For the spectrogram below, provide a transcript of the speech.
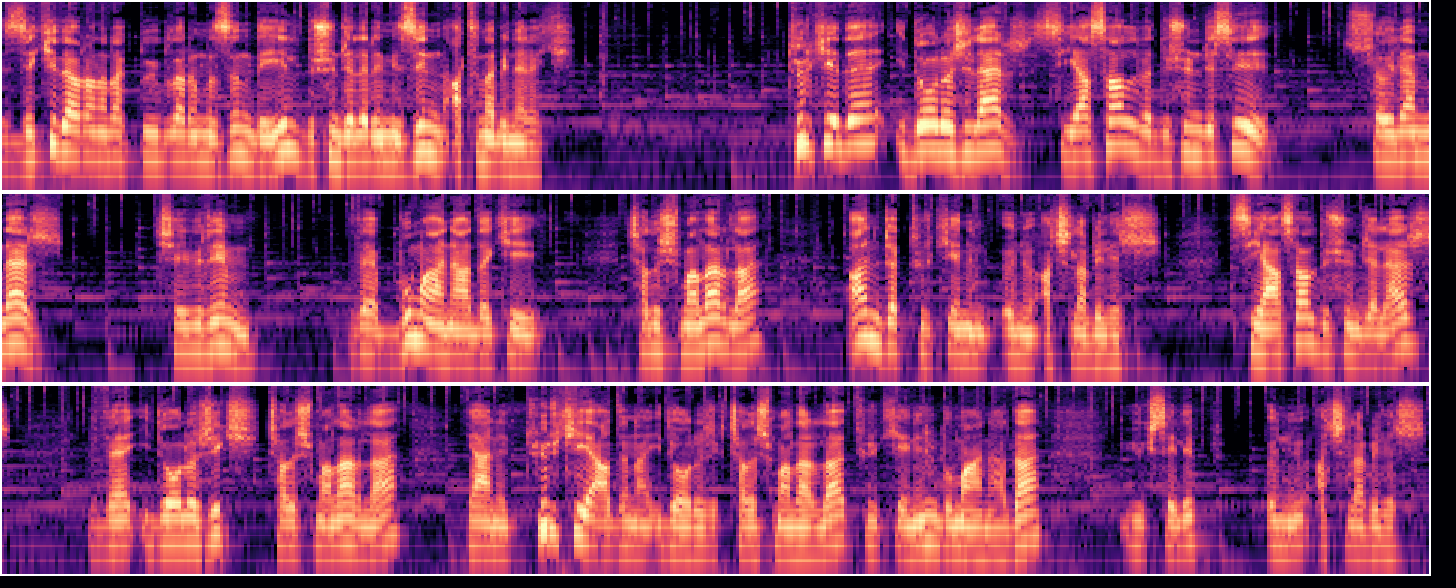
zeki davranarak duygularımızın değil düşüncelerimizin atına binerek Türkiye'de ideolojiler, siyasal ve düşüncesi söylemler, çevirim ve bu manadaki çalışmalarla ancak Türkiye'nin önü açılabilir. Siyasal düşünceler ve ideolojik çalışmalarla yani Türkiye adına ideolojik çalışmalarla Türkiye'nin bu manada yükselip önü açılabilir.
